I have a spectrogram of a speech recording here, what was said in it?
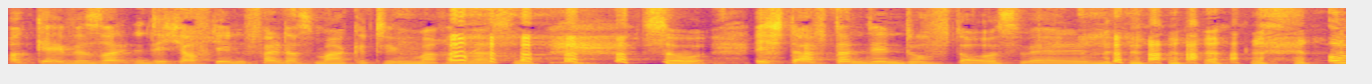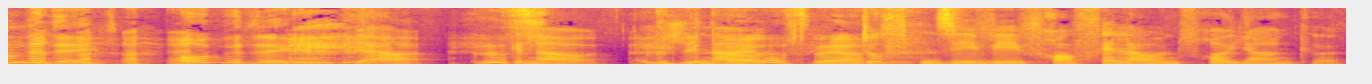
Okay, wir sollten dich auf jeden Fall das Marketing machen lassen. So, ich darf dann den Duft auswählen. unbedingt, unbedingt. Ja, genau. genau. Geil, das wär. Duften Sie wie Frau Feller und Frau Janke.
